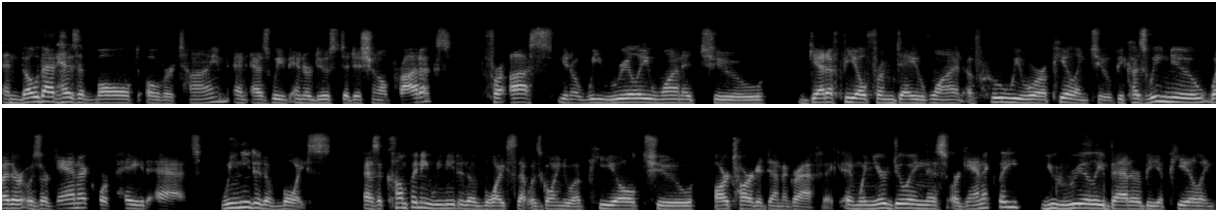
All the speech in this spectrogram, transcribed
And though that has evolved over time, and as we've introduced additional products, for us, you know, we really wanted to get a feel from day one of who we were appealing to because we knew whether it was organic or paid ads, we needed a voice as a company, we needed a voice that was going to appeal to our target demographic. And when you're doing this organically, you really better be appealing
